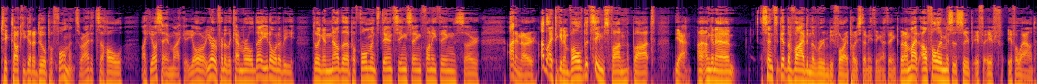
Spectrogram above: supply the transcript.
TikTok, you got to do a performance, right? It's a whole, like you're saying, Mikah, you're, you're in front of the camera all day. You don't want to be doing another performance dancing, saying funny things. So I don't know. I'd like to get involved. It seems fun, but yeah, I, am gonna sense get the vibe in the room before I post anything. I think, but I might. I'll follow Mrs. Soup if if if allowed.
